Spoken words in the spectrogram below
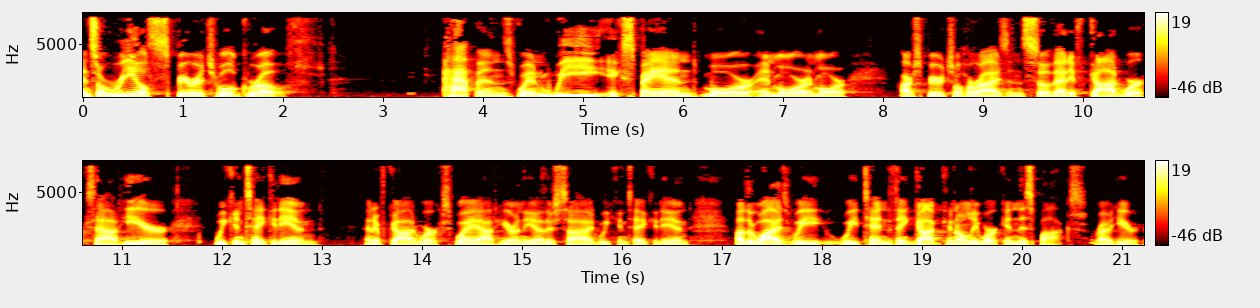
And so real spiritual growth happens when we expand more and more and more our spiritual horizons so that if God works out here, we can take it in. And if God works way out here on the other side, we can take it in. Otherwise, we, we tend to think God can only work in this box right here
